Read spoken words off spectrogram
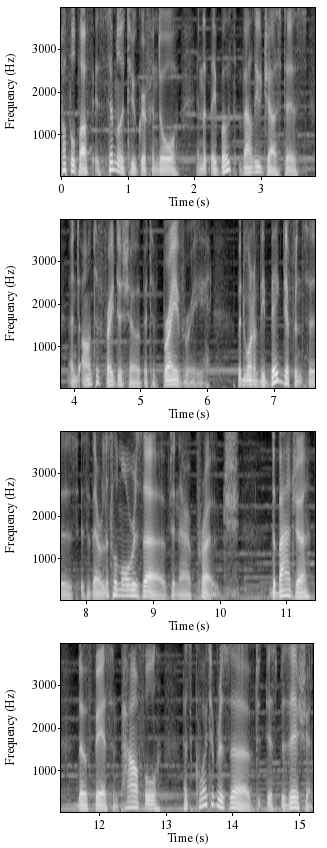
Hufflepuff is similar to Gryffindor in that they both value justice and aren't afraid to show a bit of bravery, but one of the big differences is that they're a little more reserved in their approach. The Badger, though fierce and powerful, has quite a reserved disposition,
